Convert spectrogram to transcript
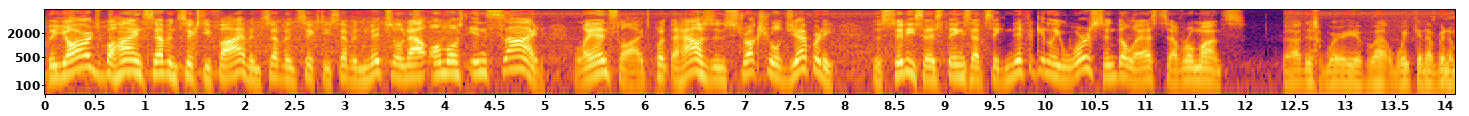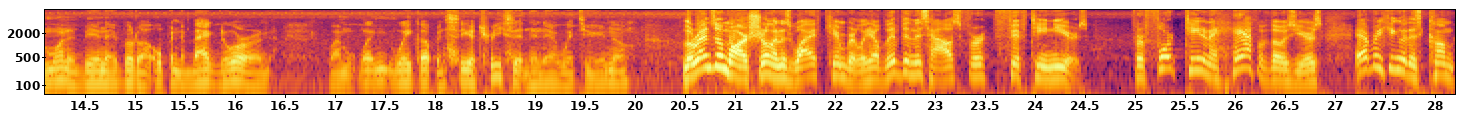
The yards behind 765 and 767 Mitchell are now almost inside. Landslides put the houses in structural jeopardy. The city says things have significantly worsened the last several months. I just worry about waking up in the morning, being able to open the back door and when wake up and see a tree sitting in there with you, you know. Lorenzo Marshall and his wife Kimberly have lived in this house for 15 years. For 14 and a half of those years, everything that has come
